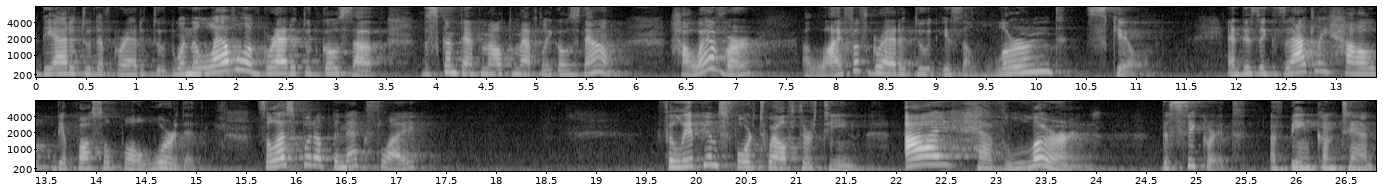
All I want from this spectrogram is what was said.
The attitude of gratitude. When the level of gratitude goes up, discontentment automatically goes down. However, a life of gratitude is a learned skill. And this is exactly how the Apostle Paul worded. So let's put up the next slide. Philippians 4 12, 13. I have learned the secret of being content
